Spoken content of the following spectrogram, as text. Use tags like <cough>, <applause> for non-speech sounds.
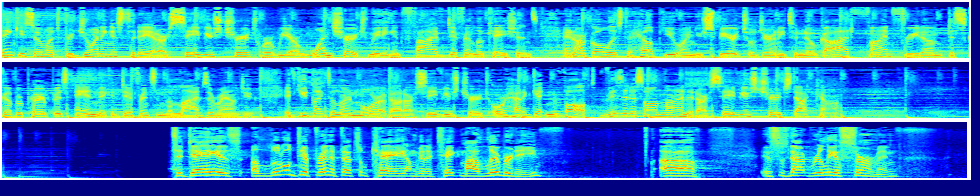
Thank you so much for joining us today at our Savior's Church, where we are one church meeting in five different locations. And our goal is to help you on your spiritual journey to know God, find freedom, discover purpose, and make a difference in the lives around you. If you'd like to learn more about our Savior's Church or how to get involved, visit us online at oursaviorschurch.com. Today is a little different, if that's okay. I'm going to take my liberty. Uh, this is not really a sermon.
